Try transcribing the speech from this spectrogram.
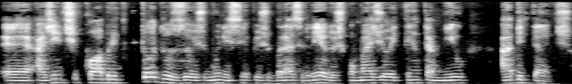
É, a gente cobre todos os municípios brasileiros com mais de 80 mil habitantes.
